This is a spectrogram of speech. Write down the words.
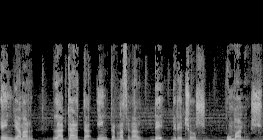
en llamar la Carta Internacional de Derechos Humanos.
